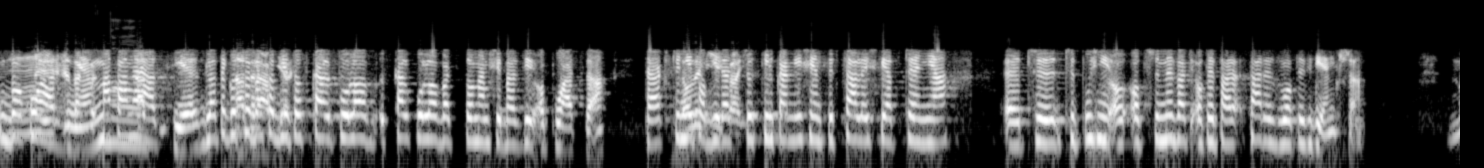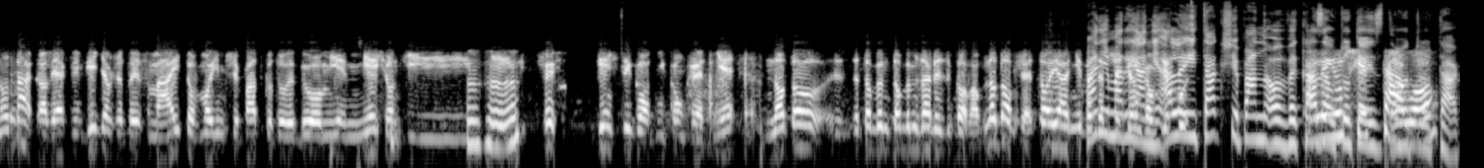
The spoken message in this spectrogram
yy, Dokładnie, tak- ma Pan no. rację. Dlatego trzeba sobie to skalkulo- skalkulować, co nam się bardziej opłaca. Tak? Czy nie Ale pobierać pani- przez kilka miesięcy wcale świadczenia, e, czy, czy później o, otrzymywać o te par, parę złotych większe. No tak, ale jakbym wiedział, że to jest maj, to w moim przypadku to by było mie- miesiąc i Mhm. sześć, pięć tygodni konkretnie, no to, to, bym, to bym zaryzykował. No dobrze, to ja nie będę Panie. Marianie, ale i tak się pan o, wykazał Ale już się tutaj. z- stało. tak.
